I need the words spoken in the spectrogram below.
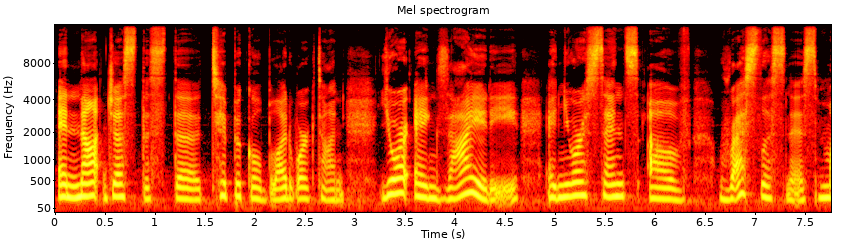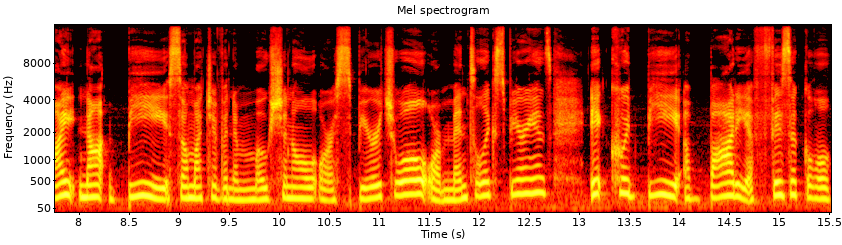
and not just this, the typical blood work done, your anxiety and your sense of restlessness might not be so much of an emotional or a spiritual or mental experience. It could be a body, a physical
